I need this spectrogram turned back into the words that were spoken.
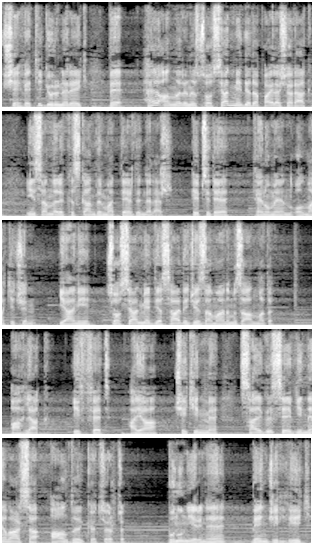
şehvetli görünerek ve her anlarını sosyal medyada paylaşarak insanları kıskandırmak derdindeler. Hepsi de fenomen olmak için. Yani sosyal medya sadece zamanımızı almadı. Ahlak, iffet, haya, çekinme, saygı, sevgi ne varsa aldı götürdü. Bunun yerine bencillik,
